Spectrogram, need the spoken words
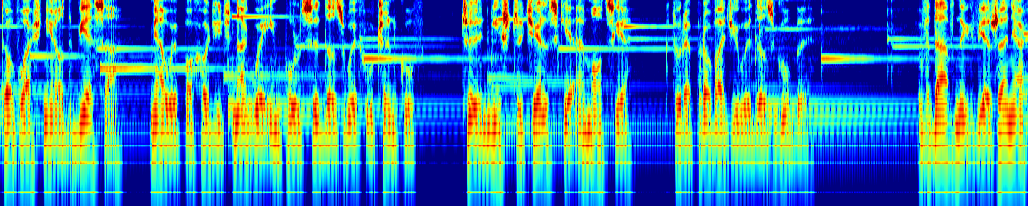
To właśnie od Biesa miały pochodzić nagłe impulsy do złych uczynków, czy niszczycielskie emocje, które prowadziły do zguby. W dawnych wierzeniach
